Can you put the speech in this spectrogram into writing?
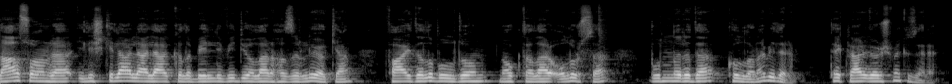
daha sonra ilişkilerle alakalı belli videolar hazırlıyorken faydalı bulduğum noktalar olursa bunları da kullanabilirim. Tekrar görüşmek üzere.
